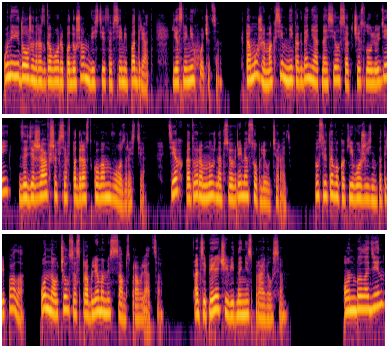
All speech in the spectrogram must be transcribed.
он и не должен разговоры по душам вести со всеми подряд, если не хочется. К тому же Максим никогда не относился к числу людей, задержавшихся в подростковом возрасте – тех, которым нужно все время сопли утирать. После того, как его жизнь потрепала, он научился с проблемами сам справляться. А теперь, очевидно, не справился. «Он был один?»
